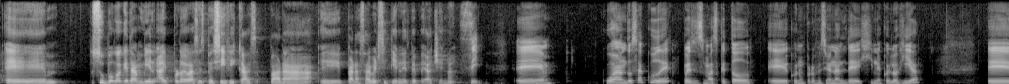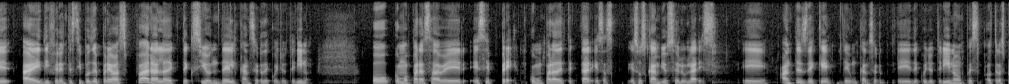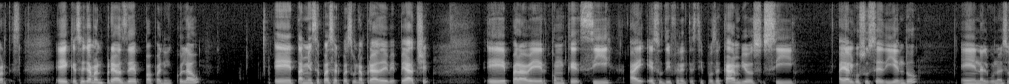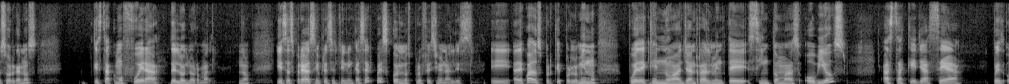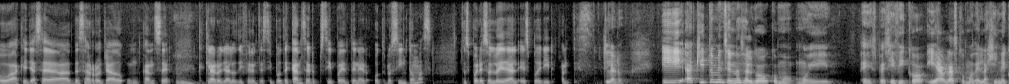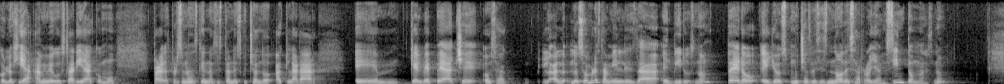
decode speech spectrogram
Supongo que también hay pruebas específicas para, eh, para saber si tienes BPH, ¿no? Sí. Eh, cuando se acude, pues es más que todo eh, con un profesional de ginecología hay diferentes tipos de pruebas para la detección del cáncer de cuello uterino o como para saber ese pre, como para detectar esos cambios celulares eh, antes de que de un cáncer eh, de cuello uterino, pues otras partes, que se llaman pruebas de Papa Nicolau. también se puede hacer pues una prueba de BPH para ver como que si hay esos diferentes tipos de cambios, si hay algo sucediendo en alguno de esos órganos que está como fuera de lo normal, ¿no? Y esas pruebas siempre se tienen que hacer pues con los profesionales eh, adecuados, porque por lo mismo puede que no hayan realmente síntomas obvios hasta que ya sea pues o a que ya se haya desarrollado un cáncer, mm. que claro, ya los diferentes tipos de cáncer sí pueden tener otros síntomas. Entonces, por eso lo ideal es poder ir antes. Claro. Y aquí tú mencionas algo como muy específico y hablas como de la ginecología. A mí me gustaría como para las personas que nos están escuchando aclarar em, que el BPH, o sea, los hombres también les da el virus, ¿no? Pero ellos muchas veces no desarrollan síntomas, ¿no?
